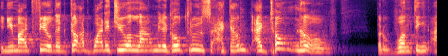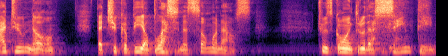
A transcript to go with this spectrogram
And you might feel that, God, why did you allow me to go through this? I don't, I don't know. But one thing I do know that you could be a blessing to someone else who's going through that same thing.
